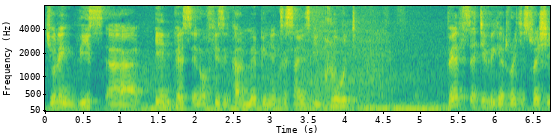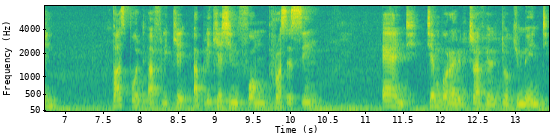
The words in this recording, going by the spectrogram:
during this uh, in-person or physical mapping exercise include birth certificate registration, passport applica application form processing, and temporary travel document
